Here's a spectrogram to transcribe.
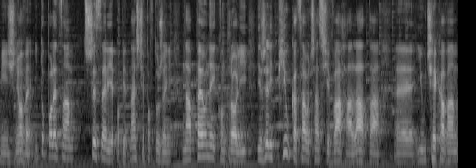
mięśniowe. I tu polecam 3 serie po 15 powtórzeń na pełnej kontroli. Jeżeli piłka cały czas się waha, lata e, i ucieka Wam,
